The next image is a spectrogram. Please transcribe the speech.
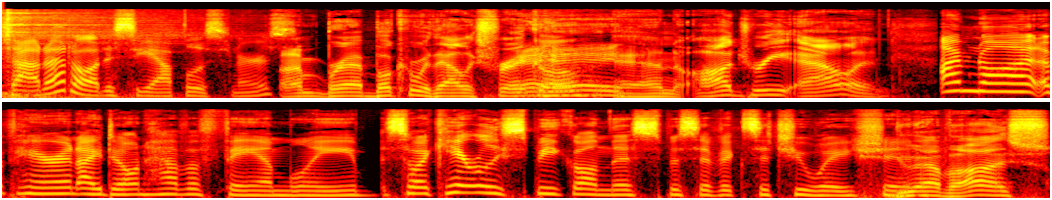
Shout out Audacy app listeners. I'm Brad Booker with Alex Franco Hey. and Audrey Allen. I'm not a parent. I don't have a family, so I can't really speak on this specific situation. You have us.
